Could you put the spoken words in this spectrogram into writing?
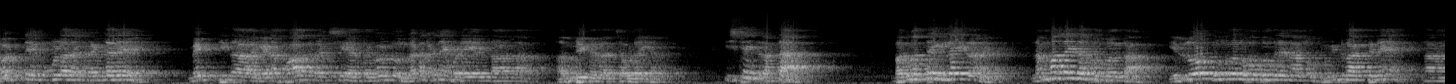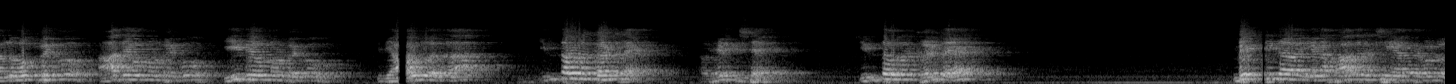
ಲೊಟ್ಟೆ ಮೂಳರ ಕಂಡರೆ ಮೆಟ್ಟಿದ ಎಡಪಾದ ರಕ್ಷೆಯ ತಗೊಂಡು ಲಟನೆ ಹೊಡೆಯಂತ ಅಂಬಿಗರ ಚೌಡಯ್ಯ. ಇಷ್ಟೇ ಇದ್ರ ಅರ್ಥ? ಭಗವಂತ ಇಲ್ಲ ಇದ್ದಾನೆ. ನಮ್ಮಲ್ಲ ಇದ್ದಾನೆ ಭಗವಂತ. ಎಲ್ಲೋ ದೂರದಲ್ಲಿ ಹೋಗಿ ಬಂದ್ರೆ ನಾನು ಪುನೀತನಾಗ್ತೇನೆ, ನಾನು ಅಲ್ಲಿ ಹೋಗ್ಬೇಕು, ಆ ದೇವ್ರು ನೋಡ್ಬೇಕು, ಈ ದೇವ್ರು ನೋಡ್ಬೇಕು. ಇದು ಯಾವುದು ಅಲ್ಲ. ಇಂಥವ್ರನ್ನ ಕಂಡ್ರೆ, ಅವ್ರು ಹೇಳಿದಿಷ್ಟೇ ಇಂಥವ್ರನ್ನ ಕಂಡ್ರೆ ಮೆಟ್ಟಿದ ಎಡ ಪಾದರಕ್ಷೆಯ ತಗೊಂಡು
